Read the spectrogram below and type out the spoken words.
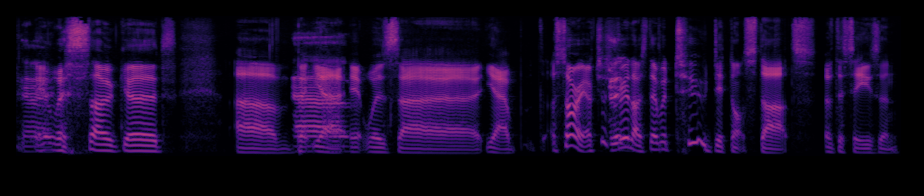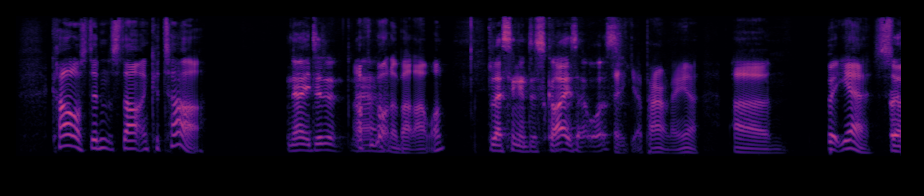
No. It was so good. Um, but yeah, Um, it was. Uh, yeah, sorry, I've just realised there were two did not starts of the season. Carlos didn't start in Qatar. No, he didn't. I've No. forgotten about that one. Blessing in disguise. That was. Uh, Apparently, yeah. Um, but yeah, so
